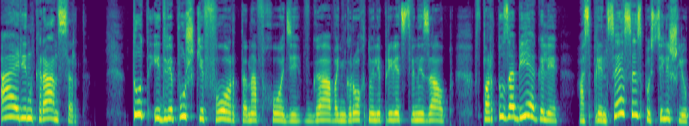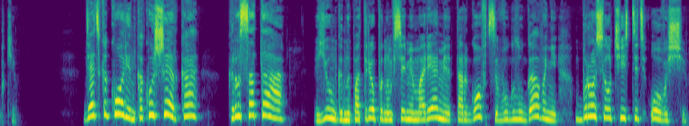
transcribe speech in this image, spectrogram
Айрин Крансерт. Тут и две пушки форта на входе в гавань грохнули приветственный залп, в порту забегали, а с принцессы спустили шлюпки. «Дядька Корин, какой Шерк, а?» Красота! Юнга на потрепанном всеми морями торговце в углу гавани бросил чистить овощи.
